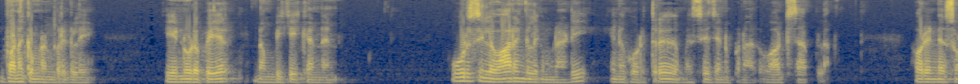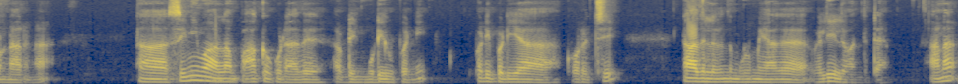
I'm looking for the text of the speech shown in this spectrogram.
வணக்கம் நண்பர்களே. என்னோட பெயர் நம்பிக்கை கண்ணன். ஒரு சில வாரங்களுக்கு முன்னாடி எனக்கு ஒருத்தர் மெசேஜ் அனுப்பினார் வாட்ஸ்அப்பில் அவர் என்ன சொன்னாருன்னா நான் சினிமாலாம் பார்க்கக்கூடாது அப்படின்னு முடிவு பண்ணி படிப்படியாக குறைச்சி நான் அதிலிருந்து முழுமையாக வெளியில் வந்துட்டேன். ஆனால்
